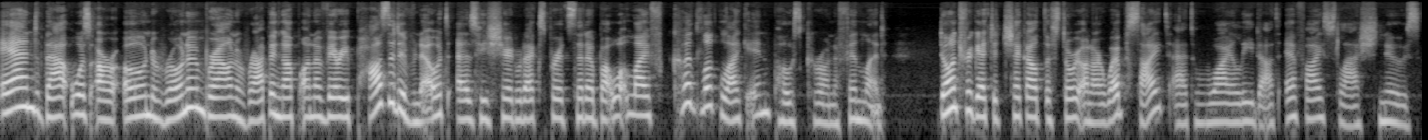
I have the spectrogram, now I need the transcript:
And that was our own Ronan Brown wrapping up on a very positive note as he shared what experts said about what life could look like in post corona Finland. Don't forget to check out the story on our website at yle.fi slash news.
